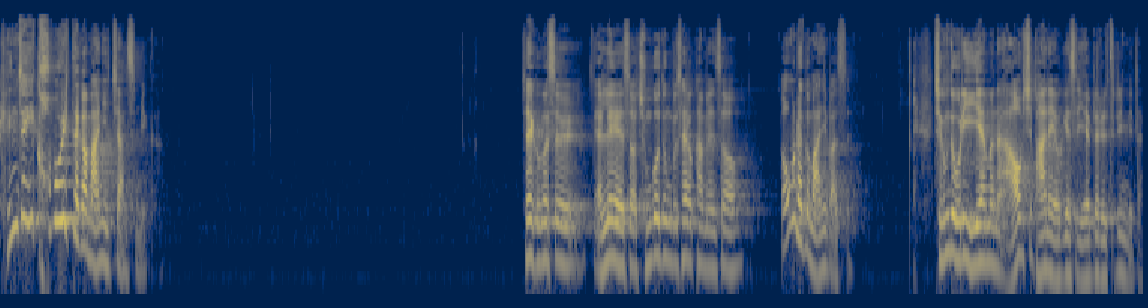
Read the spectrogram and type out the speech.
굉장히 커 보일 때가 많이 있지 않습니까? 제가 그것을 LA에서 중고등부 사역하면서 너무나도 많이 봤어요. 지금도 우리 EM은 9시 반에 여기에서 예배를 드립니다.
